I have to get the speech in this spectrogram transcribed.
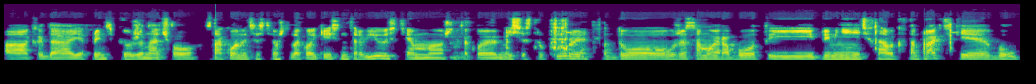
а когда я, в принципе, уже начал знакомиться с тем, что такое кейс-интервью, с тем, что такое миссия структуры, до уже самой работы и применения этих навыков на практике был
